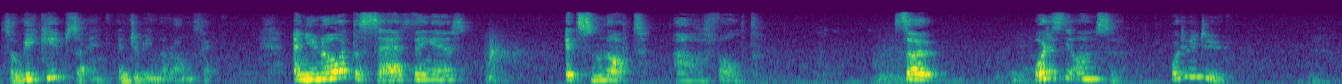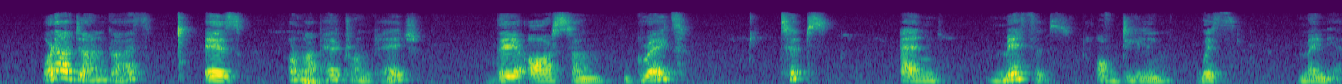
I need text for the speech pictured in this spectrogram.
So we keep saying and doing the wrong thing. And you know what the sad thing is? It's not our fault. So what is the answer? What do we do? What I've done, guys, is on my Patreon page, there are some great tips and methods of dealing with mania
